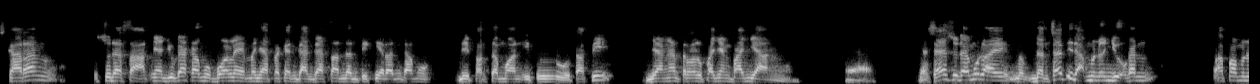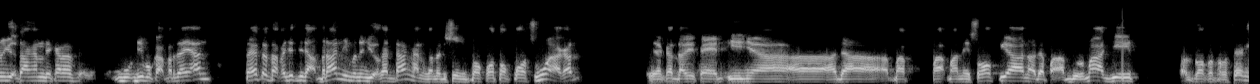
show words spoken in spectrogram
sekarang sudah saatnya juga kamu boleh menyampaikan gagasan dan pikiran kamu di pertemuan itu, tapi jangan terlalu panjang-panjang. Ya. Nah, saya sudah mulai dan saya tidak menunjukkan apa menunjuk tangan karena dibuka pertanyaan, saya tetap aja tidak berani menunjukkan tangan karena disuruh tokoh-tokoh semua kan. ya kan dari TNI-nya uh, ada Pak Mane Sofian, ada Pak Abdul Majid, tokoh-tokoh saya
